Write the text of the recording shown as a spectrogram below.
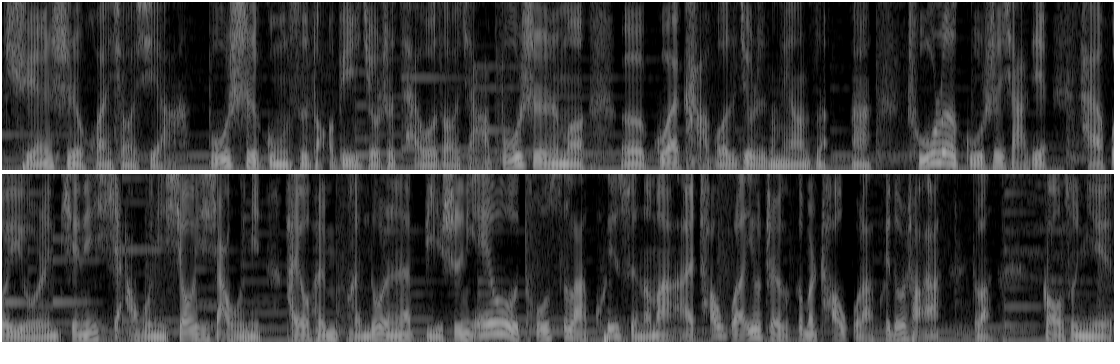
全是坏消息啊，不是公司倒闭就是财务造假，不是什么呃国外卡脖子就是怎么样子啊。除了股市下跌，还会有人天天吓唬你，消息吓唬你，还有很很多人来鄙视你。哎呦，投资了亏损了嘛？哎，炒股了，又这个哥们炒股了，亏多少呀？对吧？告诉你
